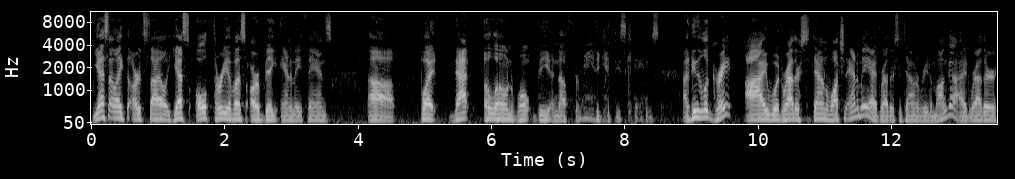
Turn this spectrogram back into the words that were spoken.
Yes, I like the art style. Yes, all three of us are big anime fans, uh, but that alone won't be enough for me to get these games. I think they look great. I would rather sit down and watch an anime. I'd rather sit down and read a manga. I'd rather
